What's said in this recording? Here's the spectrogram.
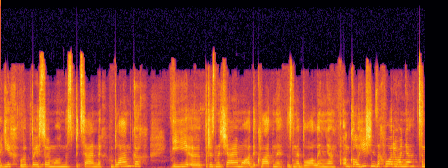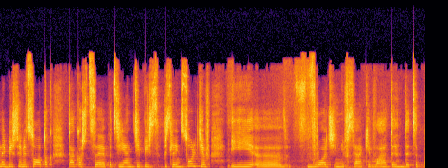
їх виписуємо на спеціальних бланках. І е, призначаємо адекватне знеболення. Онкологічні захворювання це найбільший відсоток. Також це пацієнти піс- після інсультів і е, вроджені всякі вади, ДЦП.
